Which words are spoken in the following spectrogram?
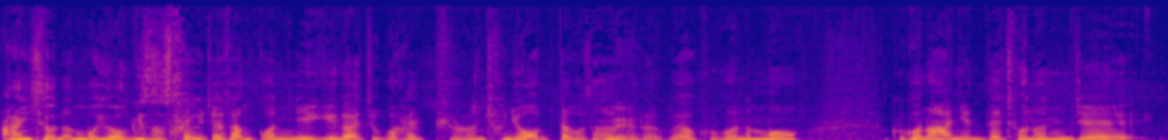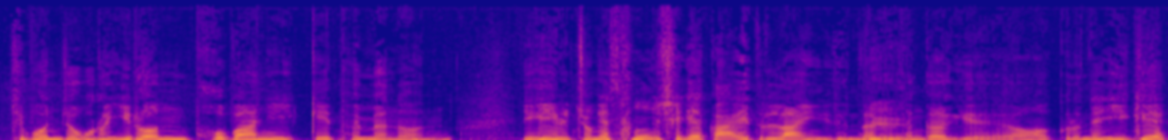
아니 저는 뭐 여기서 사유재산권 얘기 가지고 할 필요는 전혀 없다고 생각을 네. 하고요. 그거는 뭐 그거는 아닌데 저는 이제 기본적으로 이런 법안이 있게 되면은 이게 일종의 상식의 가이드라인이 된다는 예. 생각이에요. 그런데 이게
